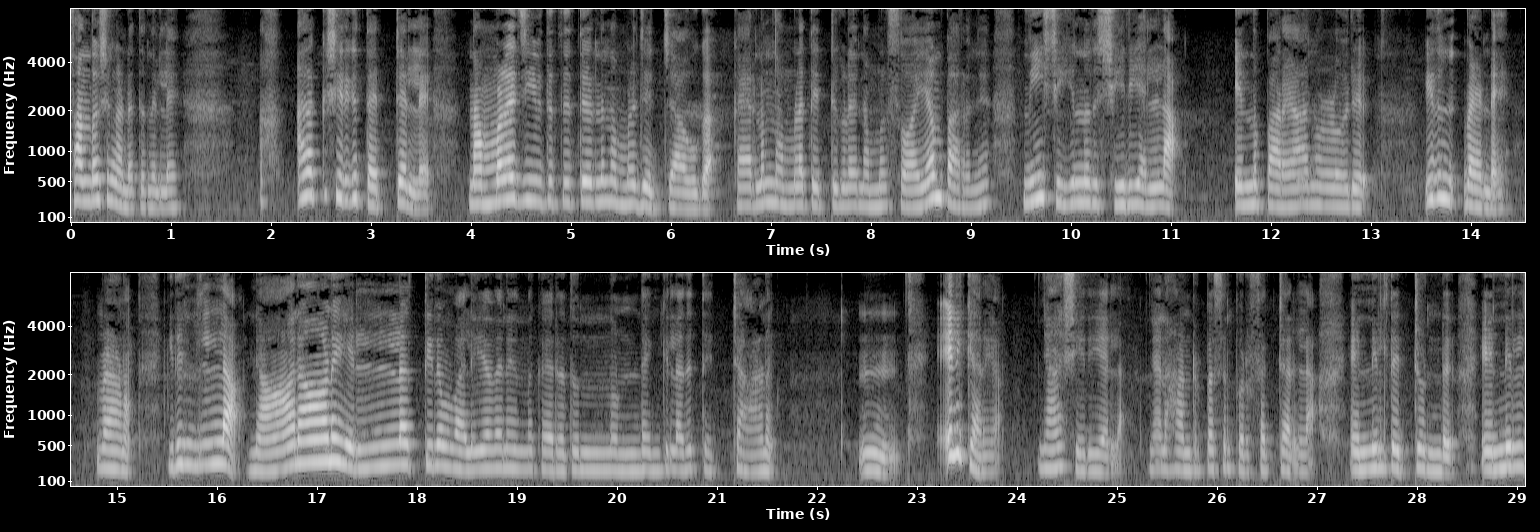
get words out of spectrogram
സന്തോഷം കണ്ടെത്തുന്നില്ലേ? അതൊക്കെ ശരിക്കും തെറ്റല്ലേ? നമ്മളെ ജീവിതത്തിൽ തന്നെ നമ്മൾ ജഡ്ജാവുക. കാരണം നമ്മളെ തെറ്റുകളെ നമ്മൾ സ്വയം പറഞ്ഞ് നീ ചെയ്യുന്നത് ശരിയല്ല എന്ന് പറയാനുള്ളൊരു ഇത് വേണ്ടേ? വേണം. ഇതില്ല. ഞാനാണ് എല്ലാത്തിനും വലിയവനെന്ന് കരുതുന്നുണ്ടെങ്കിൽ അത് തെറ്റാണ്. എനിക്കറിയാം. ഞാൻ ശരിയല്ല. ഞാൻ ഹൺഡ്രഡ് പെർസെന്റ് പെർഫെക്റ്റ് അല്ല. എന്നിൽ തെറ്റുണ്ട്. എന്നിൽ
